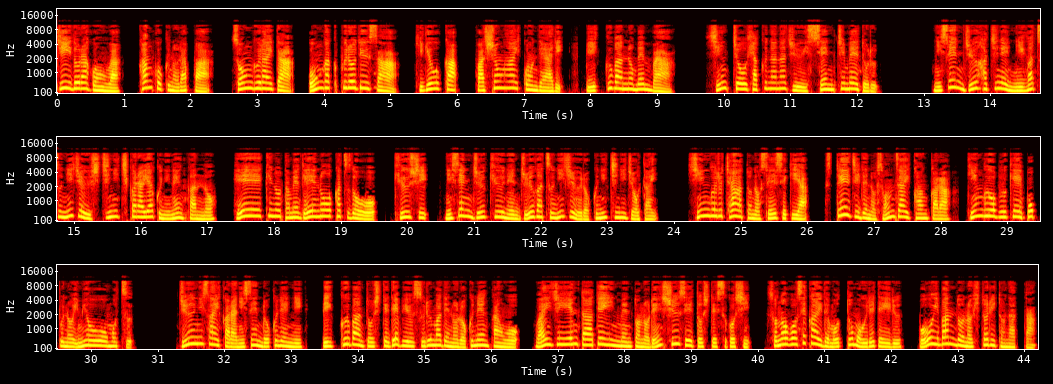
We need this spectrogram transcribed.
G ドラゴンは韓国のラッパー、ソングライター、音楽プロデューサー、起業家、ファッションアイコンであり、ビッグバンのメンバー。身長171センチメートル。2018年2月27日から約2年間の兵役のため芸能活動を休止、2019年10月26日に状態。シングルチャートの成績やステージでの存在感からキングオブ K-POP の異名を持つ。12歳から2006年にビッグバンとしてデビューするまでの6年間を YG エンターテインメントの練習生として過ごし、その後世界で最も売れているボーイバンドの一人となった。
